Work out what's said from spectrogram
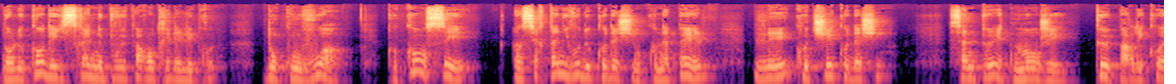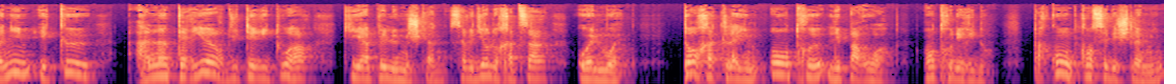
dans le camp d'Israël ne pouvaient pas rentrer les lépreux. Donc on voit que quand c'est un certain niveau de Kodashim qu'on appelle les Koché Kodashim, ça ne peut être mangé que par les Kohanim et que à l'intérieur du territoire qui est appelé le Mishkan. Ça veut dire le Chatzar ou El Moed. Tor entre les parois, entre les rideaux. Par contre, quand c'est des shlamim,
